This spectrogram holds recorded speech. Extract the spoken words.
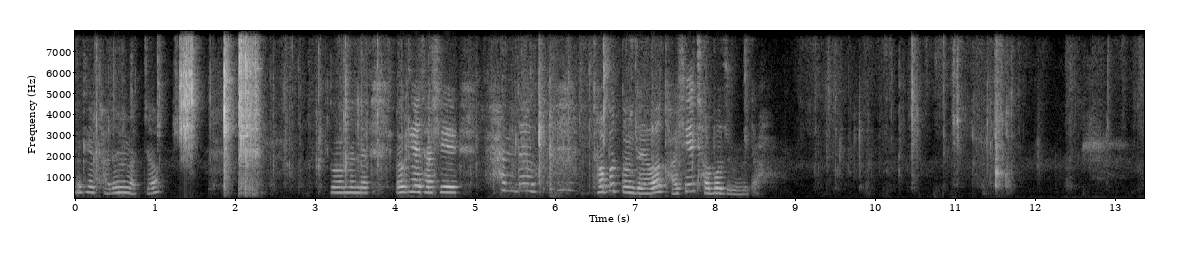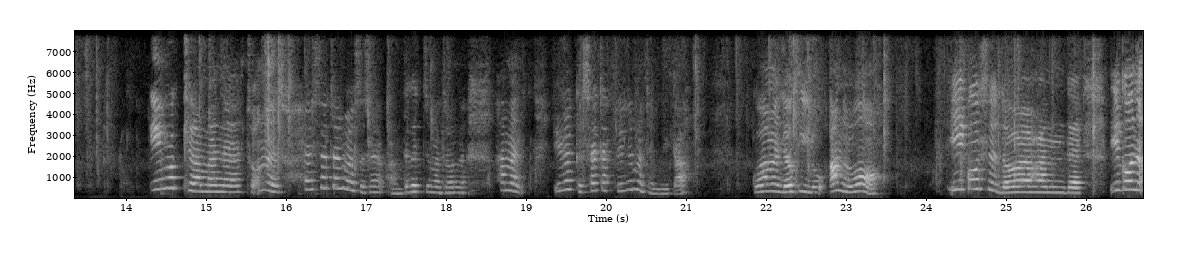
이렇게 다 잘랐죠? 그러면은 여기에 다시 한대 접었던데요. 다시 접어줍니다. 이렇게 하면은 저는 잡아서 잘 안 되겠지만 저는 하면 이렇게 살짝 뜯으면 됩니다. 그러면 여기 요 안으로 이곳을 넣어야 하는데 이거는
